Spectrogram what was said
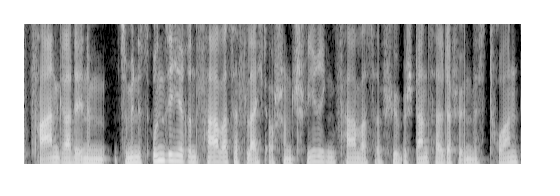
fahren gerade in einem zumindest unsicheren Fahrwasser, vielleicht auch schon schwierigen Fahrwasser für Bestandshalter, für Investoren.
